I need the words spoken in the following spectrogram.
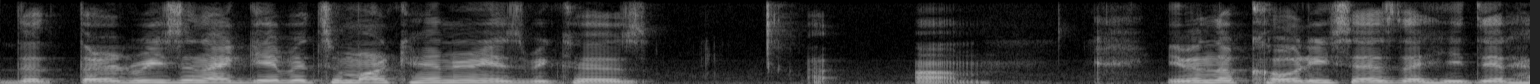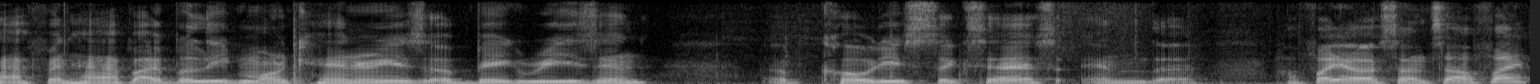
the third reason I give it to Mark Henry is because, uh, um, even though Cody says that he did half and half, I believe Mark Henry is a big reason of Cody's success in the Rafael Assunção uh, fight.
